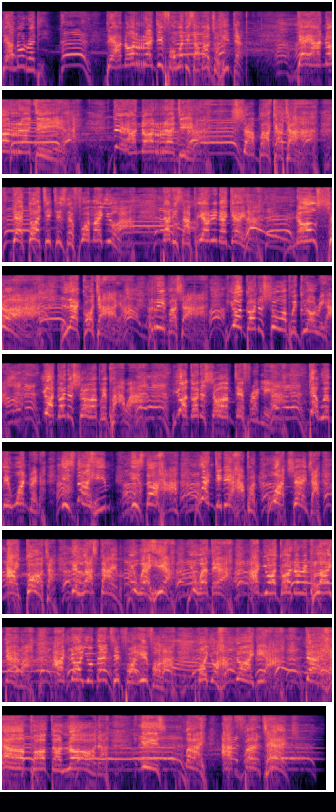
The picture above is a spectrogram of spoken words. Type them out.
They are not ready. Hey. They are not ready for what is about to hit them. They are not ready. They are not ready. Shabakata. They thought it is the former you that is appearing again. No, sir. Lekota. Ribasha. You're going to show up with glory. You're going to show up with power. You're going to show up differently. They will be wondering is that him? Is that her? Did it happen? What changed? I thought the last time you were here, you were there, and you are going to reply them. I know you meant it for evil, but you have no idea. The help of the Lord is my advantage.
